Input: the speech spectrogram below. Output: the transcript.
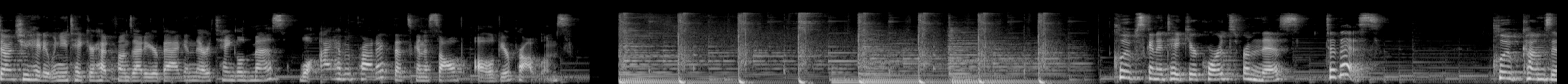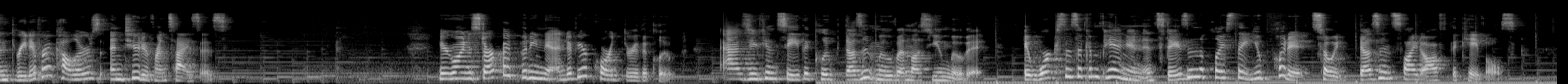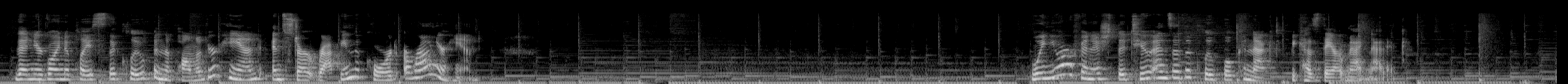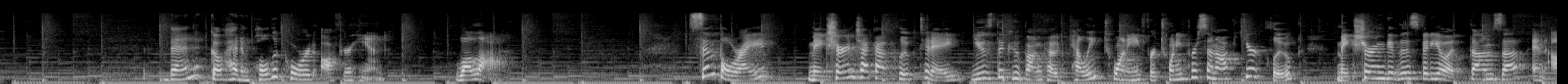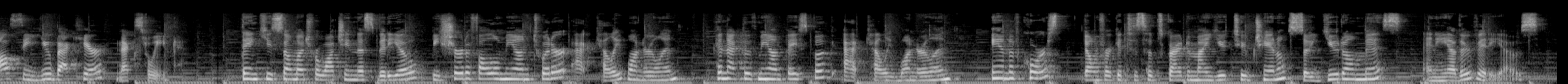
Don't you hate it when you take your headphones out of your bag and they're a tangled mess? Well, I have a product that's gonna solve all of your problems. Kloop's gonna take your cords from this to this. Kloop comes in three different colors and two different sizes. You're going to start by putting the end of your cord through the Kloop. As you can see, the Kloop doesn't move unless you move it. It works as a companion and stays in the place that you put it so it doesn't slide off the cables. Then you're going to place the Kloop in the palm of your hand and start wrapping the cord around your hand. When you are finished, the two ends of the Kloop will connect because they are magnetic. Then go ahead and pull the cord off your hand. Voila! Simple, right? Make sure and check out Kloop today. Use the coupon code KELLY20 for 20% off your Kloop. Make sure and give this video a thumbs up and I'll see you back here next week. Thank you so much for watching this video. Be sure to follow me on Twitter at Kelly Wonderland, connect with me on Facebook at Kelly Wonderland, and of course, don't forget to subscribe to my YouTube channel so you don't miss any other videos.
